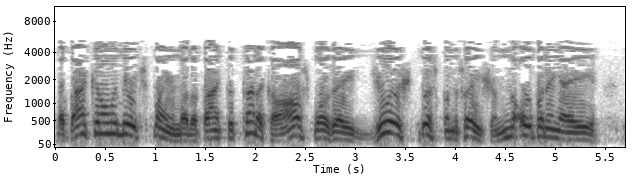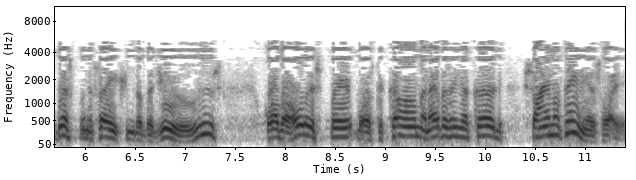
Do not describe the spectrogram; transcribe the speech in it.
But that can only be explained by the fact that Pentecost was a Jewish dispensation, opening a dispensation to the Jews, where the Holy Spirit was to come and everything occurred simultaneously.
